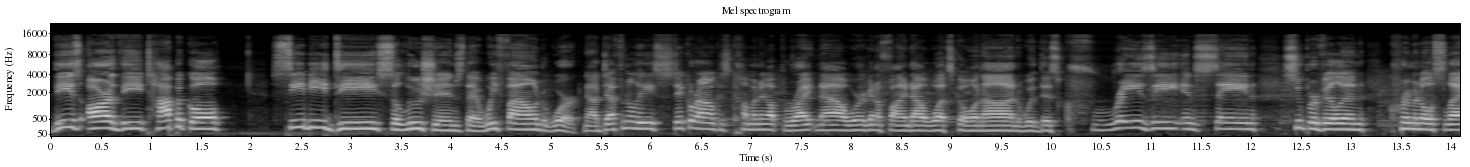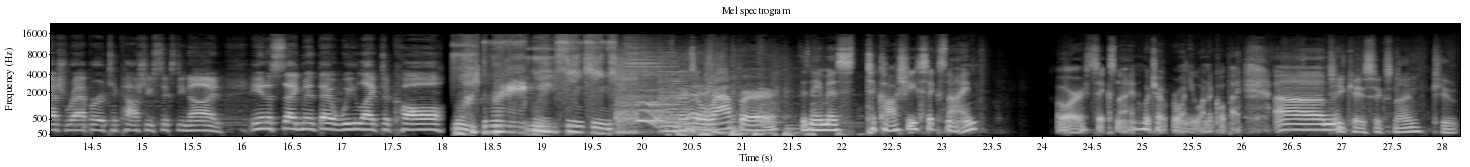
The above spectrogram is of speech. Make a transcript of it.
These are the topical CBD solutions that we found work. Now, definitely stick around because coming up right now, we're going to find out what's going on with this crazy, insane supervillain, criminal slash rapper Tekashi69 in a segment that we like to call. There's a rapper, his name is Tekashi69 or 69, whichever one you want to go by. Um, TK69, cute.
